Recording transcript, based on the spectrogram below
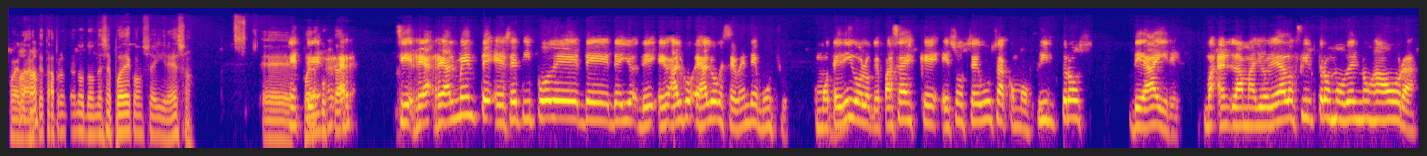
pues la gente está preguntando dónde se puede conseguir eso. Eh, ¿Pueden buscar? Sí, realmente ese tipo de, de, de, es, algo, es algo que se vende mucho. Como te digo, lo que pasa es que eso se usa como filtros de aire la mayoría de los filtros modernos ahora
